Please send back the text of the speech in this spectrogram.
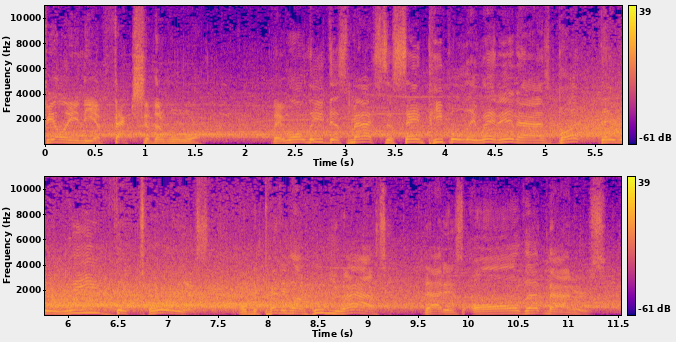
feeling the effects of the war. They won't leave this match the same people they went in as, but they will leave victorious. And depending on whom you ask, that is all that matters.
